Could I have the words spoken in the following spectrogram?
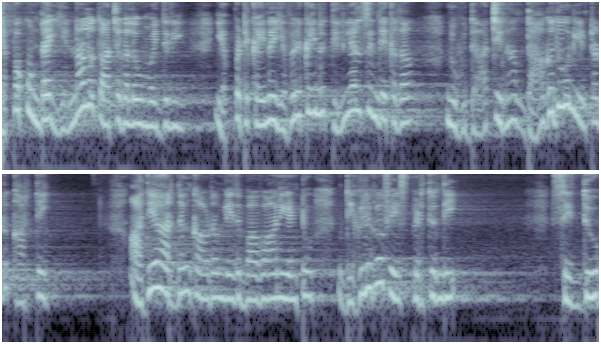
చెప్పకుండా ఎన్నాళ్ళు దాచగలవు మైథిలి? ఎప్పటికైనా ఎవరికైనా తెలియాల్సిందే కదా. నువ్వు దాచినా దాగదు అని అంటాడు కార్తీక్. అదే అర్థం కావడం లేదు బావా అని అంటూ దిగులుగా ఫేస్ పెడుతుంది. సిద్ధు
